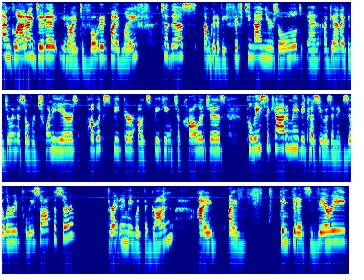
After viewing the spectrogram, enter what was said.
I'm glad I did it. You know, I devoted my life to this. I'm going to be 59 years old. And again, I've been doing this over 20 years. Public speaker, out speaking to colleges, police academy, because he was an auxiliary police officer threatening me with a gun. I, I think that it's very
